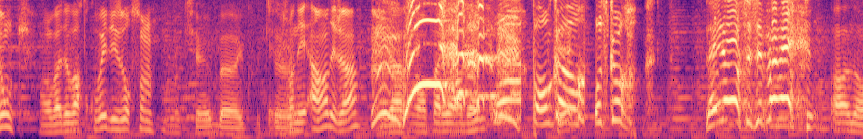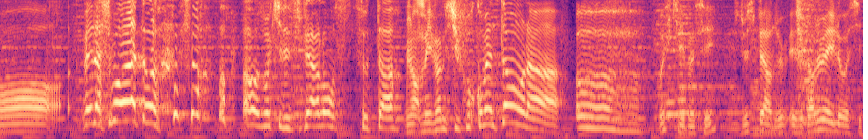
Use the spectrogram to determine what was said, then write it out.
Donc, on va devoir trouver des oursons. Ok, bah écoute. euh, J'en ai un déjà. Là, pas Pas encore Au secours Laylo, c'est séparé Oh non Mais lâche-moi, toi Oh, Heureusement qu'il est super long, ce tas Non, mais il va me suivre pour combien de temps, là? Oh Où est-ce qu'il est passé? J'ai juste perdu. Et j'ai perdu Laylo aussi.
